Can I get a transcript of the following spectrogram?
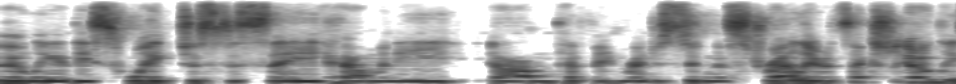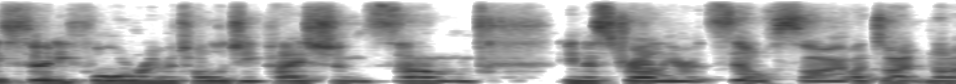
earlier this week just to see how many um, have been registered in Australia. It's actually only 34 rheumatology patients um, in Australia itself. So I don't know,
